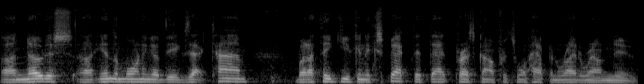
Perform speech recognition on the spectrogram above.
a notice uh, in the morning of the exact time, but I think you can expect that that press conference will happen right around noon,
